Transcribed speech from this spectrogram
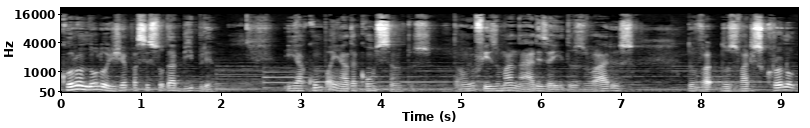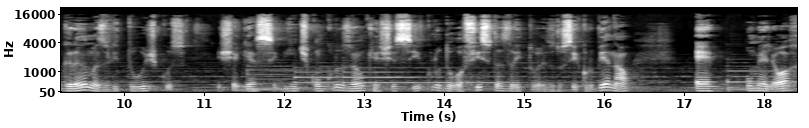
cronologia para se estudar a Bíblia e acompanhada com os santos. Então eu fiz uma análise aí dos vários, do, dos vários cronogramas litúrgicos e cheguei à seguinte conclusão que este ciclo do ofício das leituras do ciclo bienal é o melhor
